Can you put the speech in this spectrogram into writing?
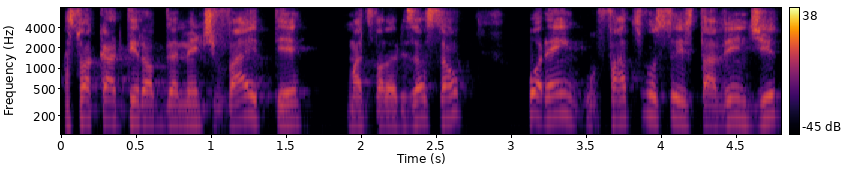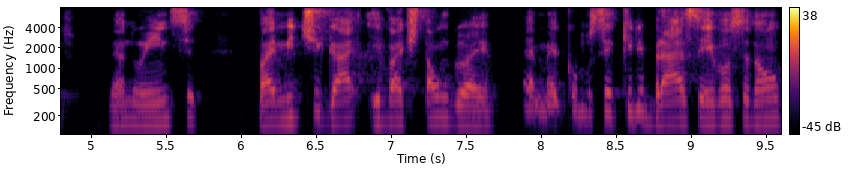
a sua carteira, obviamente, vai ter uma desvalorização, porém, o fato de você estar vendido né, no índice vai mitigar e vai te dar um ganho. É meio como se equilibrasse aí você não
